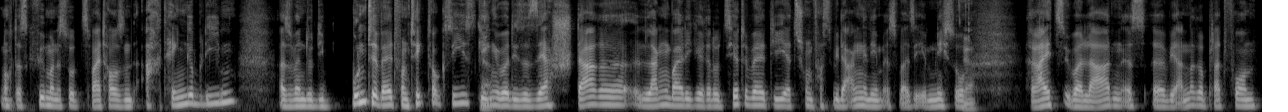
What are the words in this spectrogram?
noch das Gefühl, man ist so 2008 hängen geblieben. Also wenn du die bunte Welt von TikTok siehst, Ja. gegenüber diese sehr starre, langweilige, reduzierte Welt, die jetzt schon fast wieder angenehm ist, weil sie eben nicht so Ja. reizüberladen ist äh, wie andere Plattformen.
